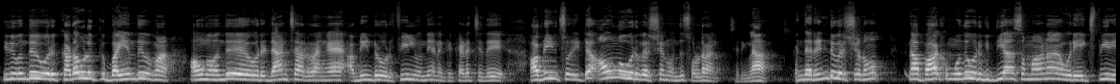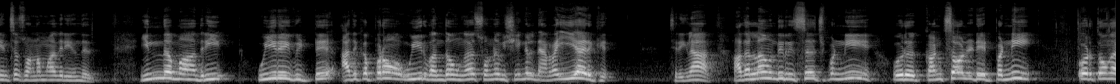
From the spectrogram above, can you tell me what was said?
இது வந்து ஒரு கடவுளுக்கு பயந்து வ- அவங்க வந்து ஒரு டான்ஸ் ஆடுறாங்க அப்படின்ற ஒரு ஃபீல் வந்து எனக்கு கிடச்சிது அப்படின்னு சொல்லிட்டு அவங்க ஒரு வெர்ஷன் வந்து சொல்கிறாங்க சரிங்களா? இந்த ரெண்டு வெர்ஷனும் நான் பார்க்கும்போது ஒரு வித்தியாசமான ஒரு எக்ஸ்பீரியன்ஸை சொன்ன மாதிரி இருந்தது. இந்த மாதிரி உயிரை விட்டு அதுக்கப்புறம் உயிர் வந்தவங்க சொன்ன விஷயங்கள் நிறைய இருக்குது சரிங்களா? அதெல்லாம் வந்து ரிசர்ச் பண்ணி ஒரு கன்சாலிடேட் பண்ணி ஒருத்தவங்க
